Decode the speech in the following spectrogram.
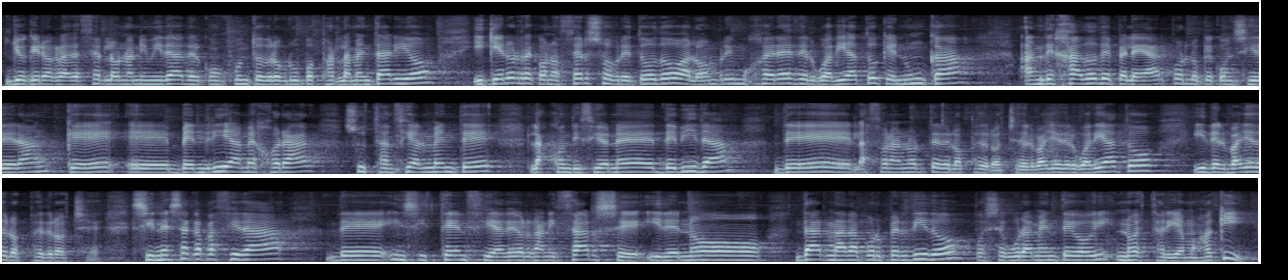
Yo quiero agradecer la unanimidad del conjunto de los grupos parlamentarios y quiero reconocer sobre todo a los hombres y mujeres del Guadiato que nunca han dejado de pelear por lo que consideran que eh, vendría a mejorar sustancialmente las condiciones de vida de la zona norte de los Pedroches, del Valle del Guadiato y del Valle de los Pedroches. Sin esa capacidad de insistencia, de organizarse y de no dar nada por perdido, pues seguramente hoy no estaríamos aquí,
